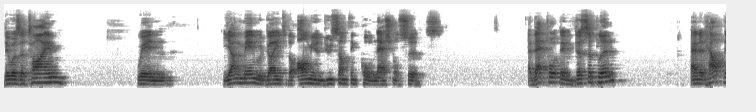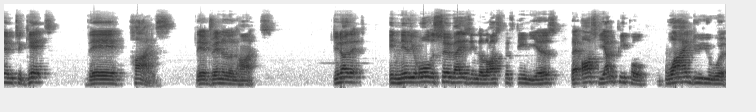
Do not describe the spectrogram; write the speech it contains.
There was a time when young men would go into the army and do something called national service. And that taught them discipline and it helped them to get their highs, their adrenaline highs. Do you know that in nearly all the surveys in the last 15 years, they ask young people, why do you work?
